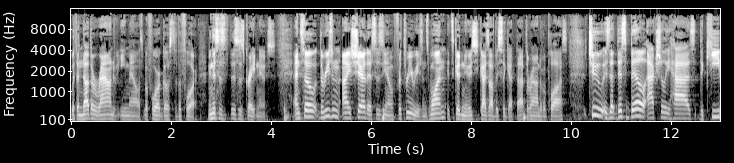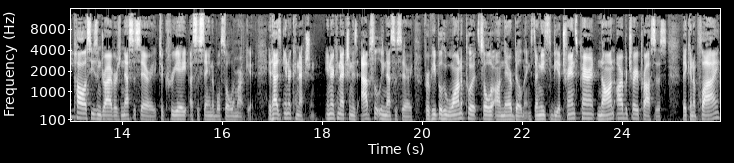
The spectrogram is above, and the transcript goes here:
with another round of emails before it goes to the floor. I mean, this is, this is great news. And so the reason I share this is, you know, for three reasons. One, it's good news. You guys obviously get that, the round of applause. Two is that this bill actually has the key policies and drivers necessary to create a sustainable solar market. It has interconnection. Interconnection is absolutely necessary for people who want to put solar on their buildings. There needs to be a transparent, non arbitrary process they can apply.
